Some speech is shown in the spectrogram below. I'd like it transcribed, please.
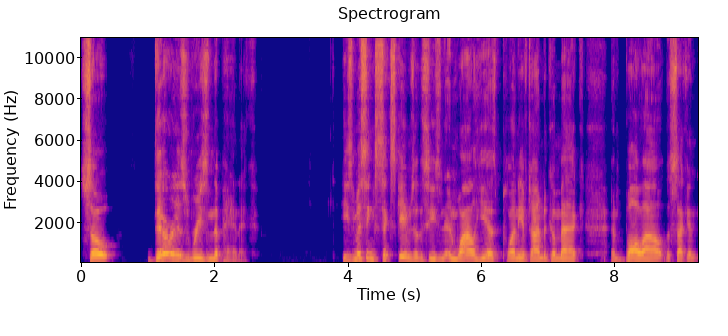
So there is reason to panic. He's missing six games of the season, and while he has plenty of time to come back and ball out the second,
